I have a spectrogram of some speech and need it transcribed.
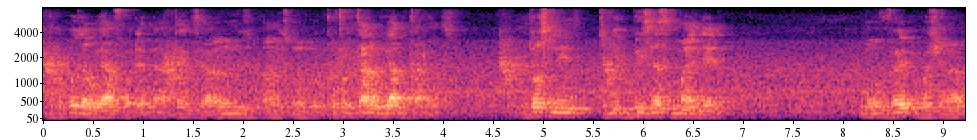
the proposal we have for them, I think Sierra Leone is, um, is going to. Because for the talent, we have the talent. We just need to be business minded, you know, very professional.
